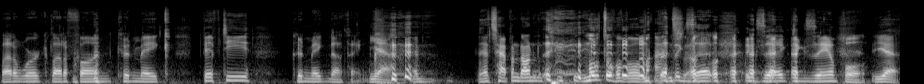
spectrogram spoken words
A lot of work, a lot of fun. could make 50, could make nothing. Yeah, that's happened on multiple of. That's exact, exact example. Yeah.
